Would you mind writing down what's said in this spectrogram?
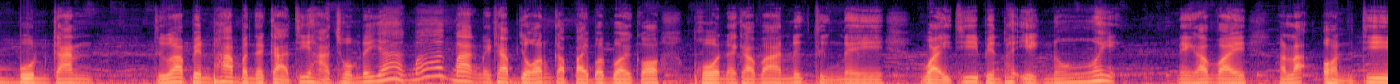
ำบุญกัน ถือว่าเป็นภาพบรรยากาศที่หาชมได้ยากมากๆนะครับ ย้อนกลับไปบอสบอยก็โพสนะครับว่านึกถึงในวัยที่เป็นพระเอกน้อยนี่ครับวัยละอ่อนที่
